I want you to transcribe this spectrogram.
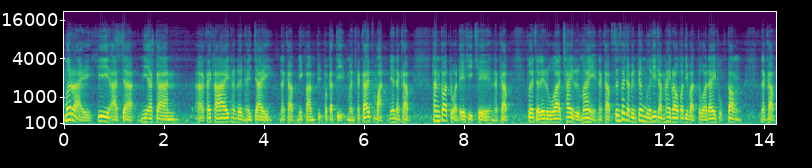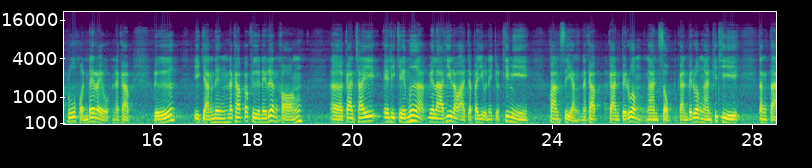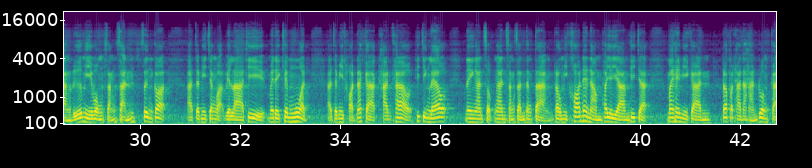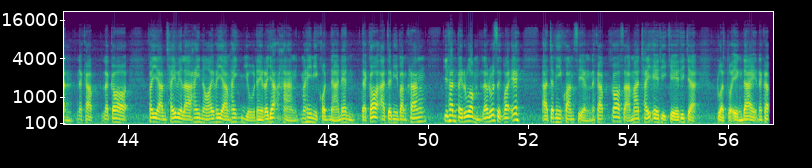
เมื่อไหร่ที่อาจจะมีอาการคล้าย ๆ ทางเดินหายใจนะครับ มีความผิดปกติเหมือนคล้ายๆหวัดเนี่ยนะครับ ท่านก็ตรวจ ATK นะครับ เพื่อจะได้รู้ว่าใช่หรือไม่นะครับ ซึ่งก็จะเป็นเครื่องมือที่ทำให้เราปฏิบัติตัวได้ถูกต้องนะครับ รู้ผลได้เร็วนะครับ หรืออีกอย่างหนึ่งนะครับก็คือในเรื่องของออการใช้ ATK เมื่อเวลาที่เราอาจจะไปอยู่ในจุดที่มีความเสี่ยงนะครับ การไปร่วมงานศพ การไปร่วมงานพิธี ต่างๆ หรือมีวงสังสรรค์ ซึ่งก็อาจจะมีจังหวะเวลาที่ไม่ได้เข้มงวด อาจจะมีถอดหน้ากากทานข้าว ที่จริงแล้วในงานศพงานสังสรรค์ต่างๆ เรามีข้อแนะนำพยายามที่จะไม่ให้มีการรับประทานอาหารร่วมกันนะครับ แล้วก็พยายามใช้เวลาให้น้อย พยายามให้อยู่ในระยะห่าง ไม่ให้มีคนหนาแน่น แต่ก็อาจจะมีบางครั้งที่ท่านไปร่วม แล้วรู้สึกว่าเอ๊ะอาจจะมีความเสี่ยงนะครับ ก็สามารถใช้ ATK ที่จะตรวจตัวเองได้นะครับ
